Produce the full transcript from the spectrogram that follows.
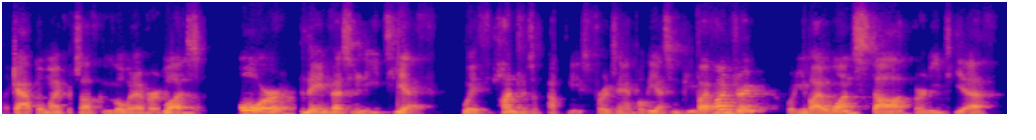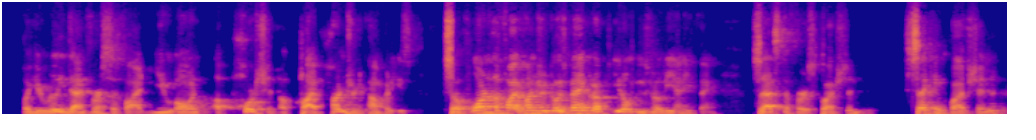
like Apple, Microsoft, Google, whatever it was, or they invest in an ETF with hundreds of companies? For example, the S&P 500, where you buy one stock or an ETF, but you're really diversified. You own a portion of 500 companies. So if one of the 500 goes bankrupt, you don't lose really anything. So that's the first question. Second question,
